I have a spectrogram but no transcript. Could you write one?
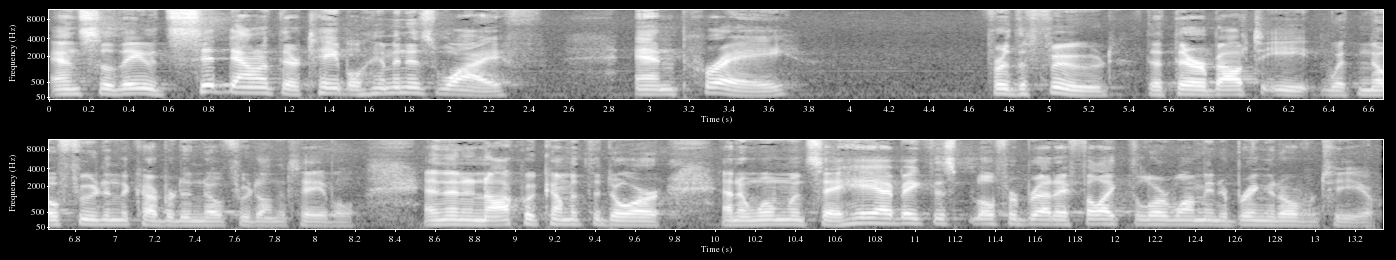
And so they would sit down at their table, him and his wife, and pray for the food that they're about to eat with no food in the cupboard and no food on the table. And then a knock would come at the door, and a woman would say, Hey, I baked this loaf of bread. I felt like the Lord wanted me to bring it over to you.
